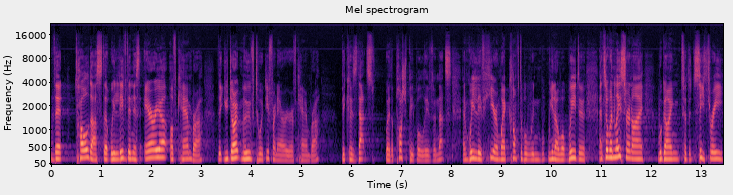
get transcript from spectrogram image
that told us that we lived in this area of Canberra, that you don't move to a different area of Canberra because that's where the posh people live and that's and we live here and we're comfortable in you know what we do. And so when lisa and i were going to the c3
